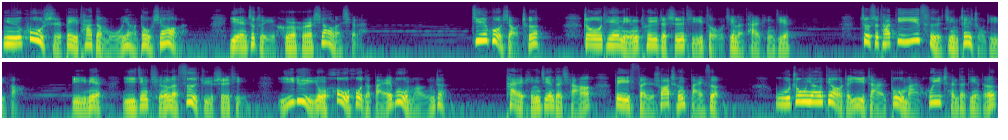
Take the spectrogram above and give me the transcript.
女护士被他的模样逗笑了，掩着嘴呵呵笑了起来。接过小车，周天明推着尸体走进了太平间。这是他第一次进这种地方，里面已经停了四具尸体，一律用厚厚的白布蒙着。太平间的墙被粉刷成白色，屋中央吊着一盏布满灰尘的电灯。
